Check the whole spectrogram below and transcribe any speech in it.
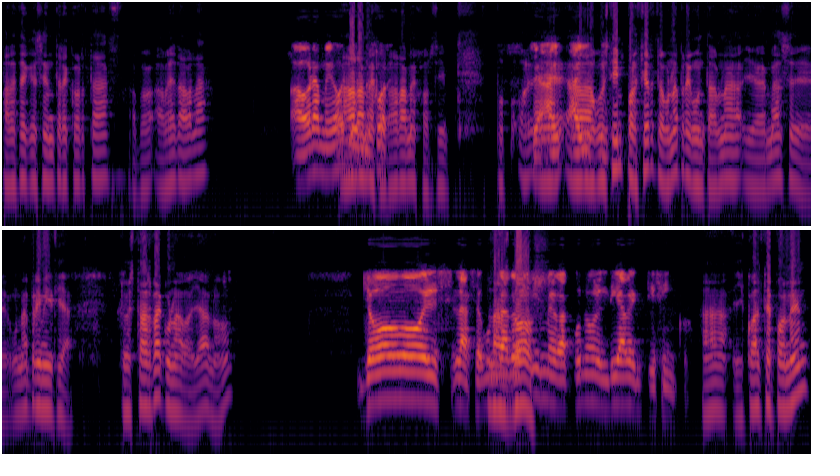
parece que se entrecorta. A ver, habla. Ahora me Ahora mejor, ahora mejor, sí. Eh, Agustín, por cierto, una pregunta, una, y además eh, una primicia. Tú estás vacunado ya, ¿no? Yo la segunda dosis me vacuno el día 25. Ah, ¿y cuál te ponen?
